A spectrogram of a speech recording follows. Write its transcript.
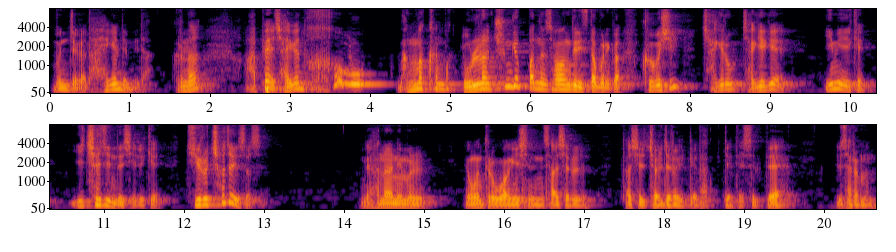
문제가 다 해결됩니다. 그러나 앞에 자기가 너무 막막한 막 놀란 충격받는 상황들이 있다 보니까 그것이 자기로 자기에게 이미 이렇게 잊혀진 듯이 이렇게 뒤로 쳐져 있었어요. 근데 하나님을 영원토록 왕이신 사실을 다시 절제를 깨닫게 됐을 때 이 사람은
